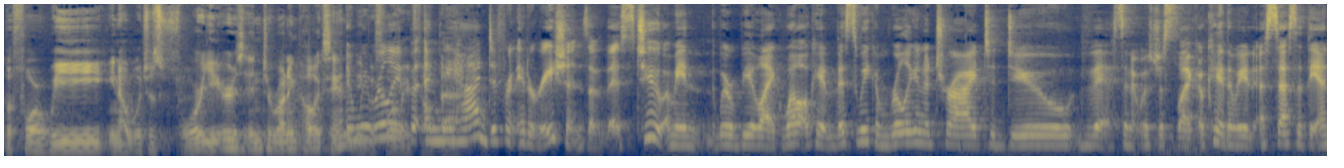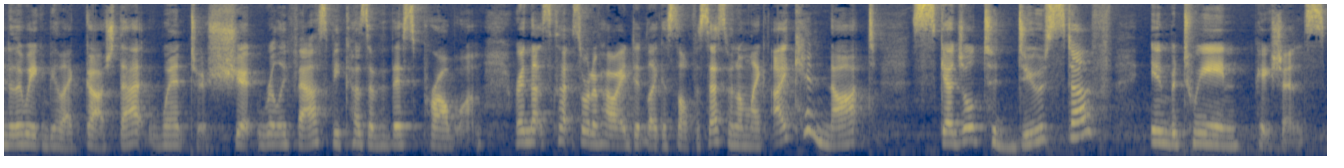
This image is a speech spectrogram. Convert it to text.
Before we, you know, which was four years into running Pelvic Sanity. And we really, we but, and we had different iterations of this too. I mean, we would be like, well, okay, this week I'm really going to try to do this. And it was just like, okay, then we'd assess at the end of the week and be like, gosh, that went to shit really fast because of this problem. Right. And that's ki- sort of how I did like a self assessment. I'm like, I cannot schedule to do stuff in between patients.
